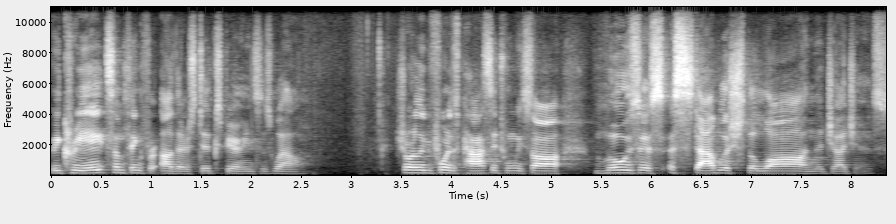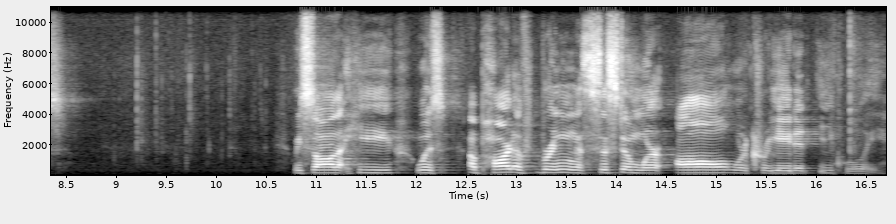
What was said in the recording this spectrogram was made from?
we create something for others to experience as well. Shortly before this passage, when we saw Moses establish the law and the judges, we saw that he was a part of bringing a system where all were created equally,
